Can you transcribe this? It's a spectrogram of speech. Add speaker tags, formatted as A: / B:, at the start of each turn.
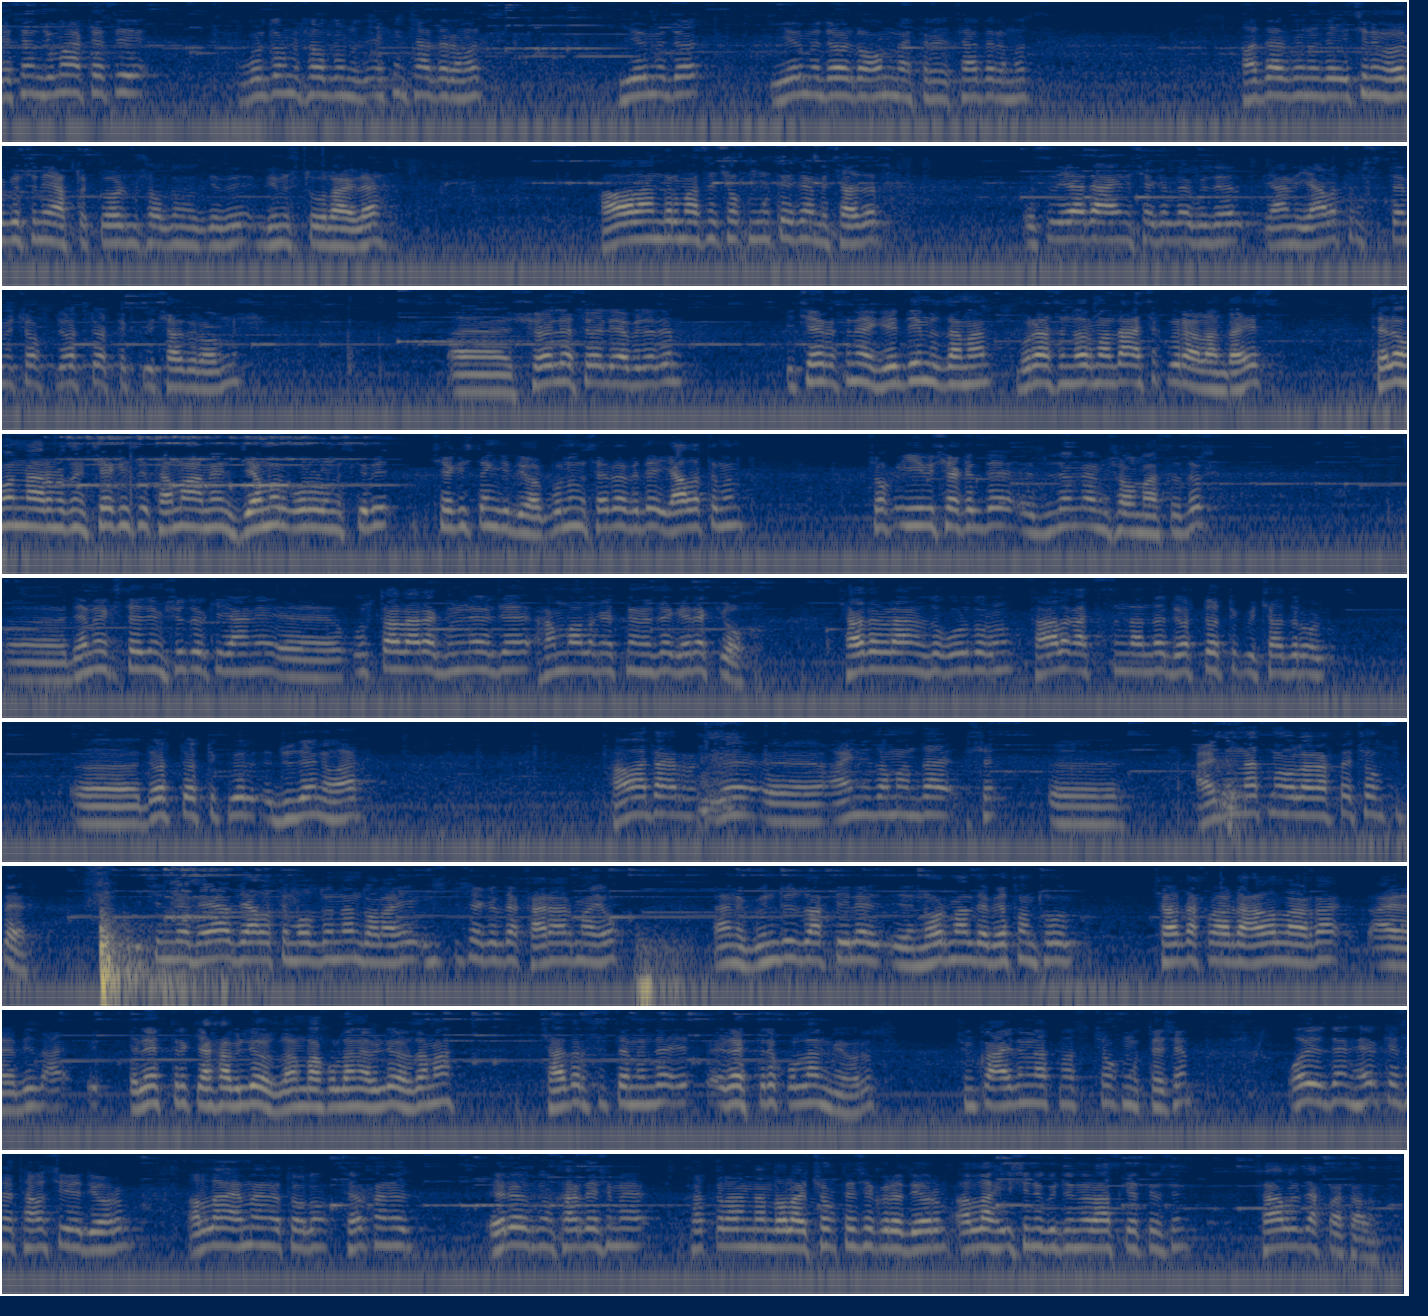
A: Geçen cumartesi vurdurmuş olduğumuz ekin çadırımız 24 24'e 10 metre çadırımız Pazar günü de içinin örgüsünü yaptık görmüş olduğunuz gibi gümüş tuğlayla. Havalandırması çok muhteşem bir çadır. Isıya da aynı şekilde güzel. Yani yalıtım sistemi çok dört dörtlük bir çadır olmuş. Ee, şöyle söyleyebilirim. İçerisine girdiğimiz zaman burası normalde açık bir alandayız. Telefonlarımızın çekişi tamamen camur kurulmuş gibi çekişten gidiyor. Bunun sebebi de yalıtımın çok iyi bir şekilde düzenlenmiş olmasıdır. Ee, demek istediğim şudur ki yani e, ustalara günlerce hamballık etmenize gerek yok. Çadırlarınızı kurdurun. Sağlık açısından da dört dörtlük bir çadır e, dört dörtlük bir düzeni var. Havadar ve e, aynı zamanda şey, e, aydınlatma olarak da çok süper. İçinde beyaz yalıtım olduğundan dolayı hiçbir şekilde kararma yok. Yani gündüz vaktiyle e, normalde beton tuğul çardaklarda, ağıllarda e, biz elektrik yakabiliyoruz, lamba kullanabiliyoruz ama çadır sisteminde e- elektrik kullanmıyoruz. Çünkü aydınlatması çok muhteşem. O yüzden herkese tavsiye ediyorum. Allah'a emanet olun. Serkan Öz, Erözgün kardeşime katkılarından dolayı çok teşekkür ediyorum. Allah işini gücünü rast getirsin. Sağlıcakla kalın.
